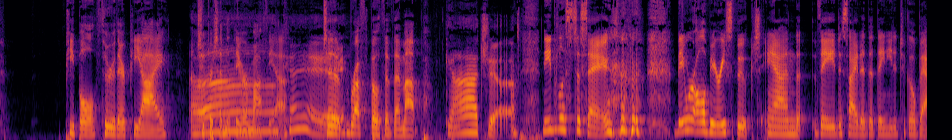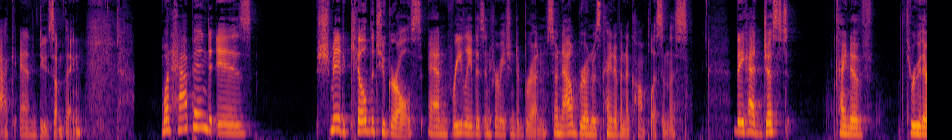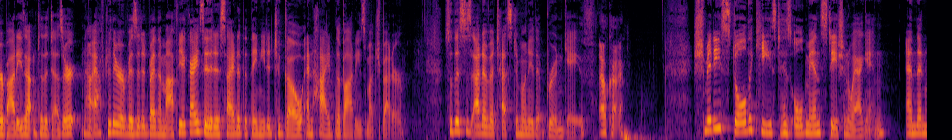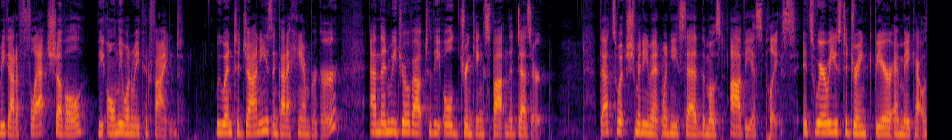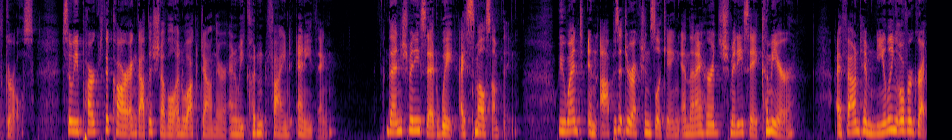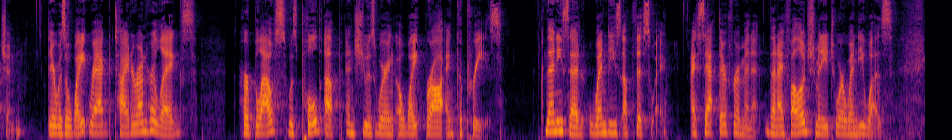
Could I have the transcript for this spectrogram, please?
people through their PI to pretend that they were mafia Okay. to rough both of them up. Gotcha. Needless to say, they were all very spooked and they decided that they needed to go back and do something. What happened is Schmid killed the two girls and relayed this information to Brun. So now Brun was kind of an accomplice in this. They had just kind of threw their bodies out into the desert. Now, after they were visited by the mafia guys, they decided that they needed to go and hide the bodies much better. So this is out of a testimony that Brun gave. Okay. Schmitty stole the keys to his old man's station wagon, and then we got a flat shovel, the only one we could find. We went to Johnny's and got a hamburger, and then we drove out to the old drinking spot in the desert. That's what Schmitty meant when he said the most obvious place. It's where we used to drink beer and make out with girls. So we parked the car and got the shovel and walked down there, and we couldn't find anything. Then Schmitty said, Wait, I smell something. We went in opposite directions looking, and then I heard Schmitty say, Come here. I found him kneeling over Gretchen. There was a white rag tied around her legs. Her blouse was pulled up, and she was wearing a white bra and capris. Then he said, Wendy's up this way. I sat there for a minute. Then I followed Schmitty to where Wendy was.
